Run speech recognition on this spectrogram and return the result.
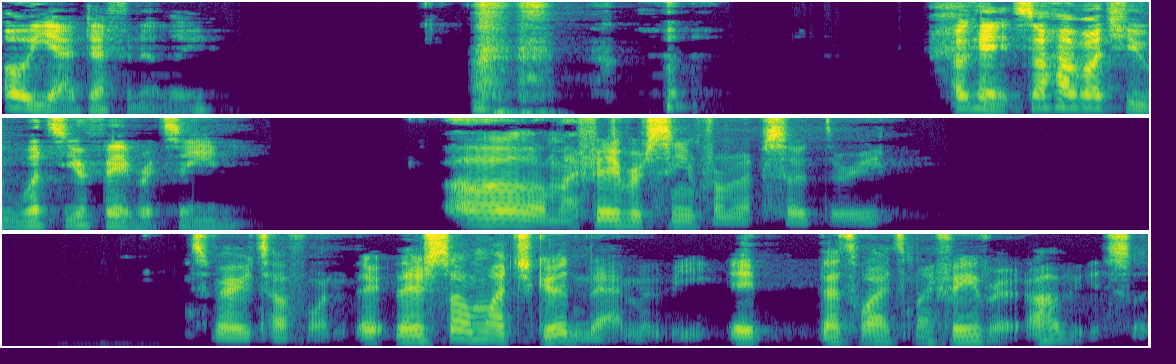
Oh yeah, definitely. okay, so how about you? What's your favorite scene? Oh, my favorite scene from episode three. It's a very tough one. There, there's so much good in that movie. It that's why it's my favorite, obviously.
